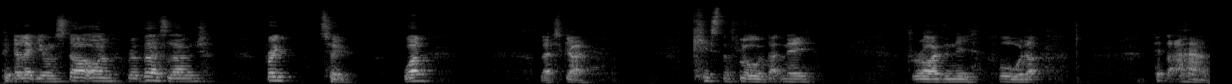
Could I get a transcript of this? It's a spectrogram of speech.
Pick a leg you want to start on, reverse lunge. Three, two, one. Let's go. Kiss the floor with that knee. Drive the knee forward up. Hit that hand.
